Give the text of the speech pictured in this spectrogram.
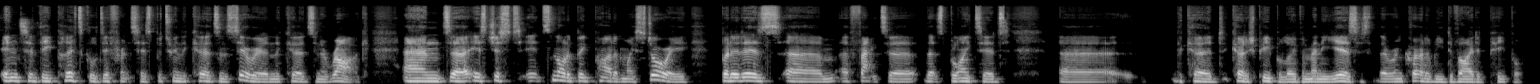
into the political differences between the Kurds in Syria and the Kurds in Iraq. And uh, it's just, it's not a big part of my story, but it is um, a factor that's blighted uh, the Kurd, Kurdish people over many years is that they were incredibly divided people,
